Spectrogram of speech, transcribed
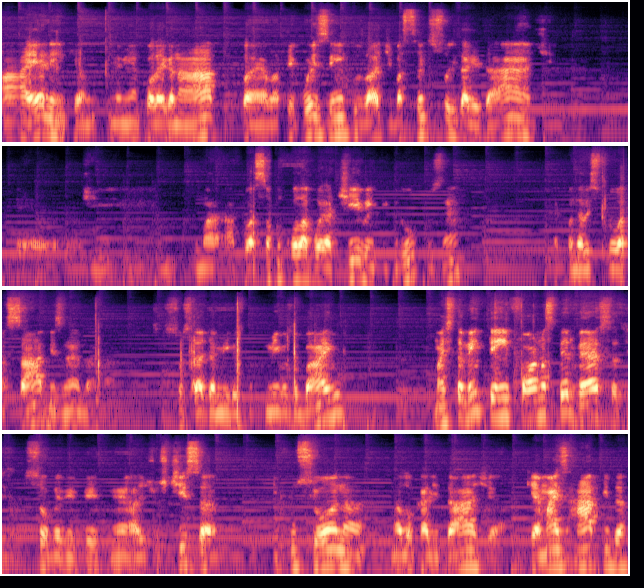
a Ellen, que é minha colega na APA, ela pegou exemplos lá de bastante solidariedade, é, de uma atuação colaborativa entre grupos, né? Quando ela estudou a SABs, né, da Sociedade de Amigos, Amigos do Bairro, mas também tem formas perversas de sobreviver, né? A justiça que funciona na localidade, que é mais rápida,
